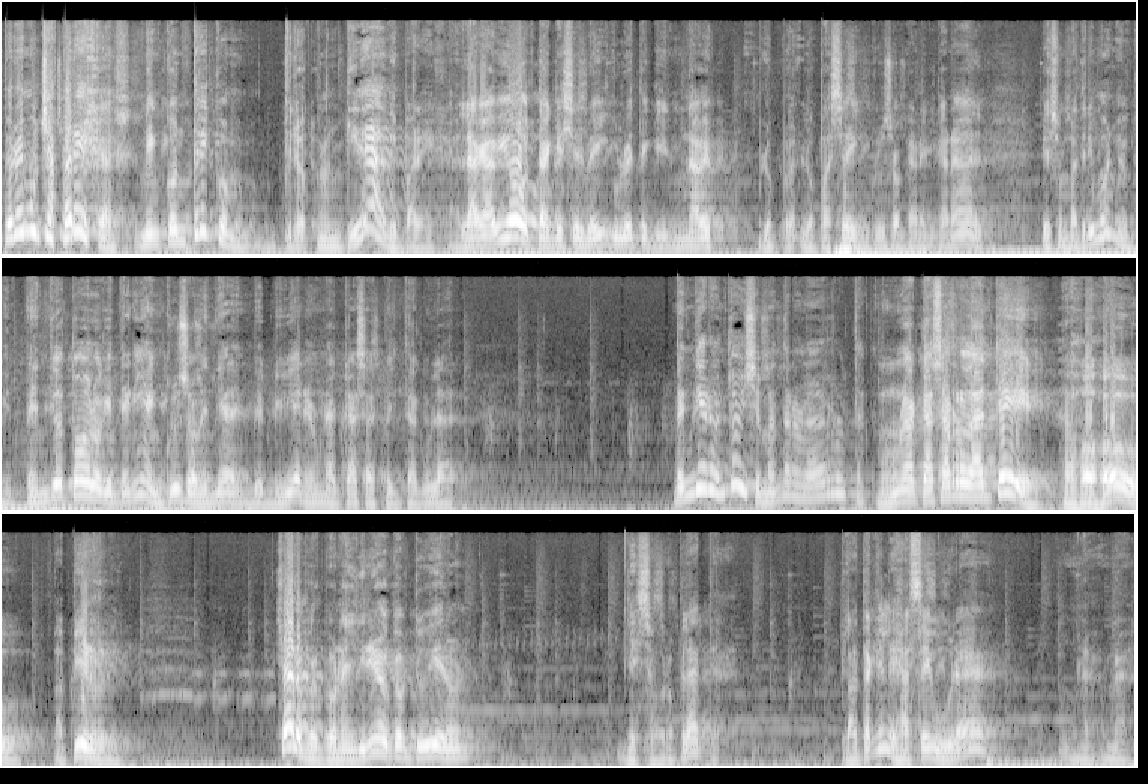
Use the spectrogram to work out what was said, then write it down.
Pero hay muchas parejas. Me encontré con pero cantidad de parejas. La gaviota, que es el vehículo este que una vez lo, pasé incluso acá en el canal, es un matrimonio que vendió todo lo que tenía, incluso vendían, vivían en una casa espectacular. Vendieron todo y se mandaron a la ruta. Con una casa rodante, ¡oh, oh, oh! papirri. Claro, pero con el dinero que obtuvieron, les sobró plata. Plata que les asegura una,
